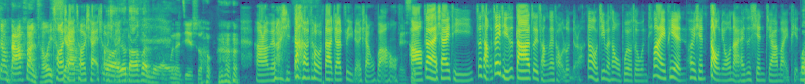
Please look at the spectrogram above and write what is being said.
这样搭饭才会吵起来，香吵起来，吵起，来。要搭饭的啊，不能接受。好了，没关系，大家都有大家自己的想法哦没。事好，再来下一题。这场这一题是大家最常在讨论的啦，但我基本上我不会有这个问题。麦片会先倒牛奶还是先加麦片？麦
